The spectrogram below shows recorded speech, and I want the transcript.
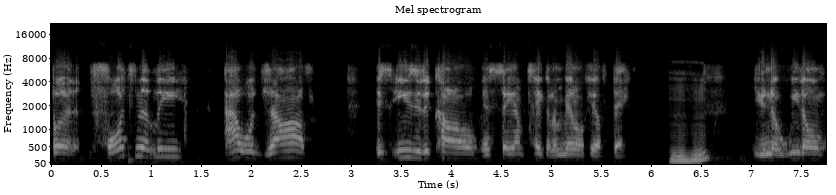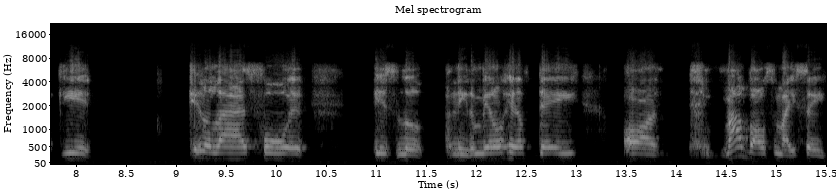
But fortunately, our job, it's easy to call and say, I'm taking a mental health day. Mm-hmm. You know, we don't get penalized for it. It's, look, I need a mental health day. Or my boss might say,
